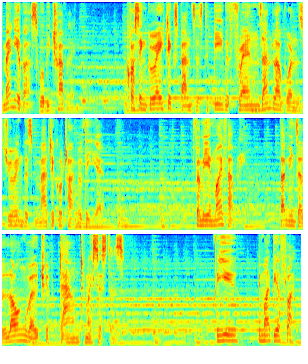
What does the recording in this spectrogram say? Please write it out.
many of us will be traveling crossing great expanses to be with friends and loved ones during this magical time of the year. For me and my family, that means a long road trip down to my sister's. For you, it might be a flight.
